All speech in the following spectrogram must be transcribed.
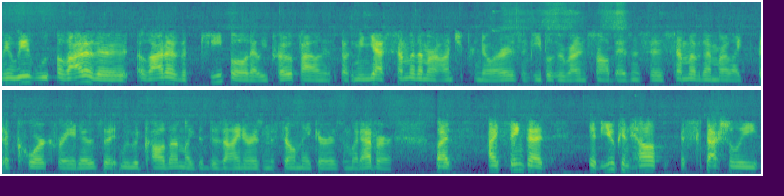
I mean, we a lot of the a lot of the people that we profile in this book. I mean, yes, some of them are entrepreneurs and people who run small businesses. Some of them are like the core creatives that we would call them, like the designers and the filmmakers and whatever. But I think that if you can help, especially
